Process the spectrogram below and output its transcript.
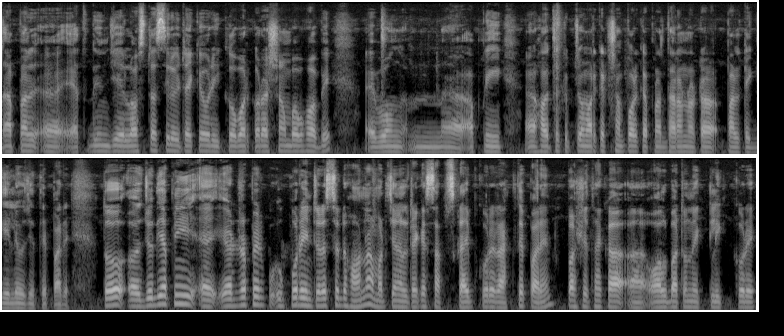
আপনার এতদিন যে লসটা ছিল, এটাকেও রিকভার করা সম্ভব হবে এবং আপনি হয়তো ক্রিপ্টো মার্কেট সম্পর্কে আপনার ধারণাটা পাল্টে গেলেও যেতে পারে। তো যদি আপনি এয়ারড্রপের উপরে ইন্টারেস্টেড হন, আমার চ্যানেলটাকে সাবস্ক্রাইব করে রাখতে পারেন। পাশে থাকা অল বাটনে ক্লিক করে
